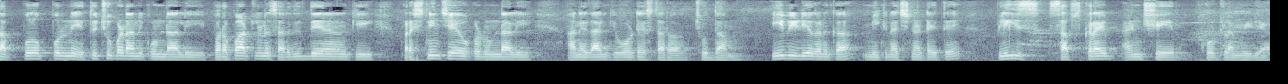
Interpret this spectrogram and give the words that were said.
తప్పు తప్పుల్ని ఎత్తుచూపడానికి ఉండాలి పొరపాట్లను సరిదిద్దేయడానికి ప్రశ్నించే ఒకడు ఉండాలి అనే దానికి ఓటేస్తారో చూద్దాం. ఈ వీడియో కనుక మీకు నచ్చినట్టయితే ప్లీజ్ సబ్స్క్రైబ్ అండ్ షేర్ కోట్ల మీడియా.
